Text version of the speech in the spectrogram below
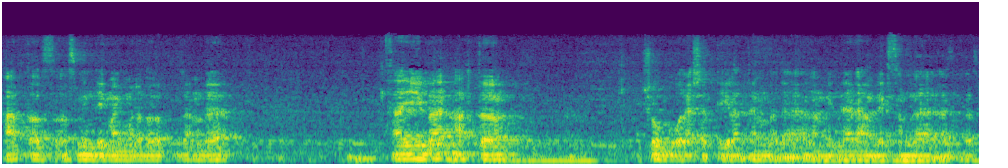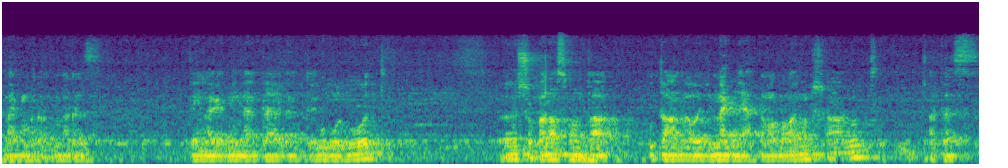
Hát az, az mindig megmarad az ember fejében. Hát sok gól esett életemben, de nem mindenre emlékszem, de ez, ez megmarad, mert ez tényleg egy mindent eldöntő gól volt. Sokan azt mondták utána, hogy megnyertem a bajnokságot. Hát ez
